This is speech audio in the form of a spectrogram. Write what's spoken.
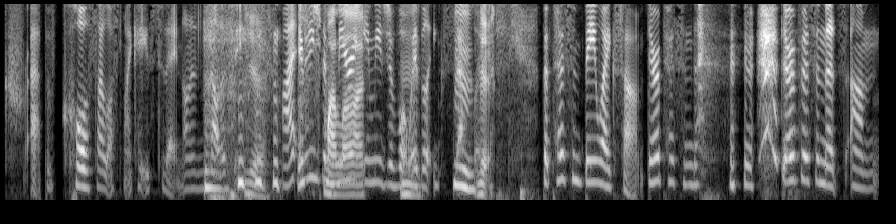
crap. Of course, I lost my keys today. Not another thing. Yeah. Right? Everything's a mirror life. image of what we're believing. Exactly. Yeah. But person B wakes up. They're a person that they're a person that's um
